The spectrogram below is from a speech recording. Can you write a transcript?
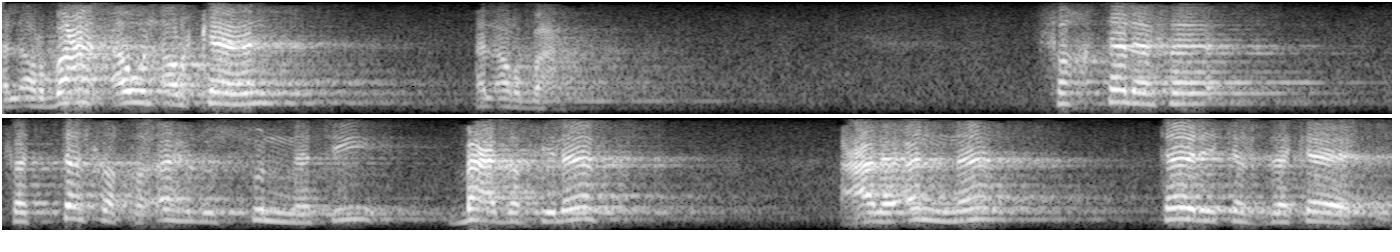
الأربعة أو الأركان الأربعة. فاختلف فاتفق أهل السنة بعد خلاف على أن تارك الزكاة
